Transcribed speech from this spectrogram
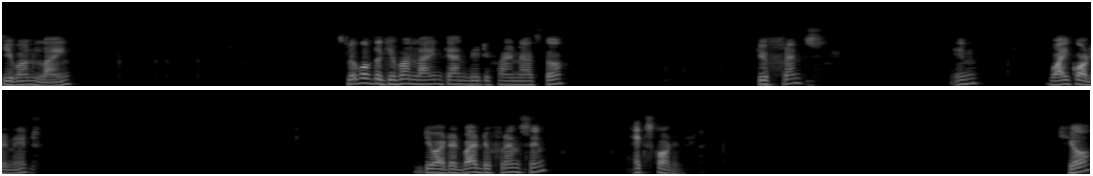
given line slope of the given line can be defined as the difference in y coordinate divided by difference in x coordinate here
